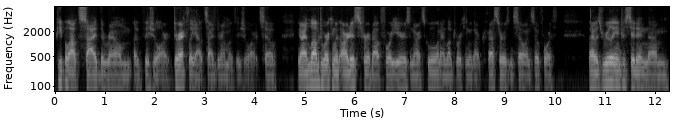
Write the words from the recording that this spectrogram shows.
people outside the realm of visual art, directly outside the realm of visual art. So, you know, I loved working with artists for about four years in art school, and I loved working with art professors and so on and so forth. But I was really interested in um,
